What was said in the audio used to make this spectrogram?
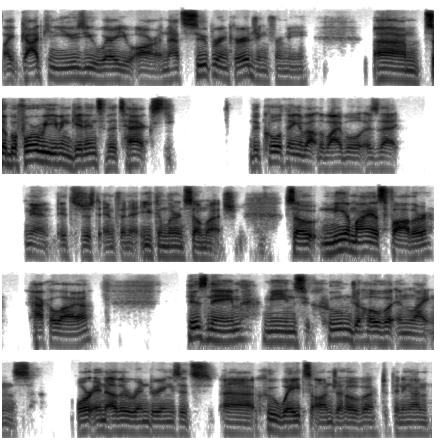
Like God can use you where you are. And that's super encouraging for me. Um, so before we even get into the text, the cool thing about the Bible is that, man, it's just infinite. You can learn so much. So Nehemiah's father, Hachaliah, his name means whom Jehovah enlightens, or in other renderings, it's uh, who waits on Jehovah, depending on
